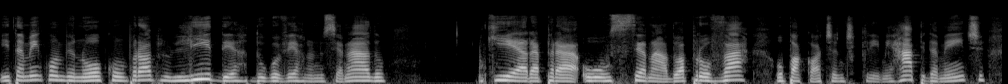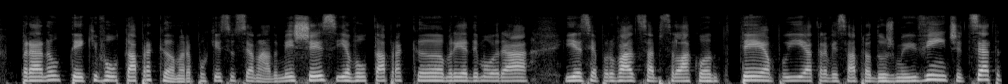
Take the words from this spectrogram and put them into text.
e também combinou com o próprio líder do governo no Senado, que era para o Senado aprovar o pacote anticrime rapidamente, para não ter que voltar para a Câmara, porque se o Senado mexesse, ia voltar para a Câmara, ia demorar, ia ser aprovado, sabe-se lá quanto tempo, ia atravessar para 2020, etc.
